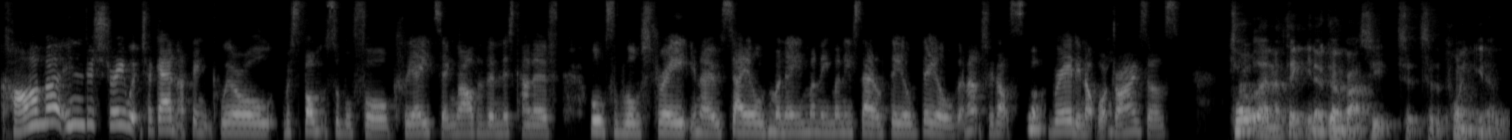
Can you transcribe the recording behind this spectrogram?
calmer industry which again i think we're all responsible for creating rather than this kind of wolf of wall street you know sales money money money sales deals deals and actually that's really not what drives us Totally, and I think you know, going back to, to, to the point, you know,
